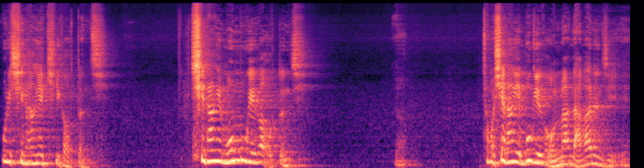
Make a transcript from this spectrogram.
우리 신앙의 키가 어떤지 신앙의 몸무게가 어떤지? 정말 신앙의 무게가 얼마나 나가는지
